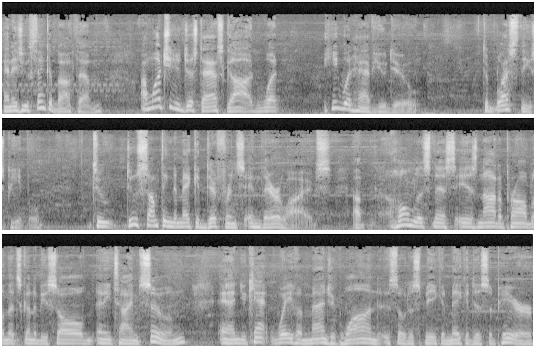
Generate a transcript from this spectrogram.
And as you think about them, I want you to just ask God what He would have you do to bless these people to do something to make a difference in their lives. Uh, homelessness is not a problem that's going to be solved anytime soon, and you can't wave a magic wand, so to speak, and make it disappear.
